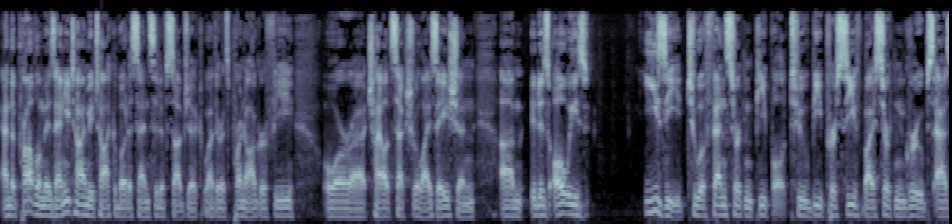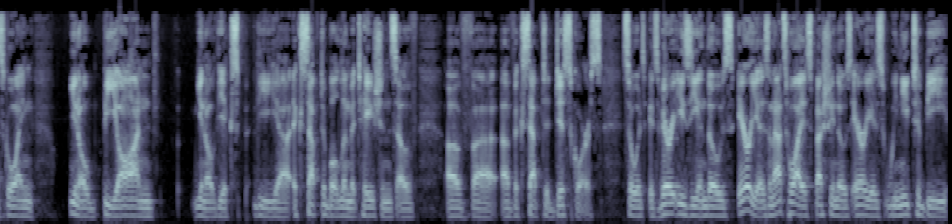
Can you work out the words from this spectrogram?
And the problem is, anytime you talk about a sensitive subject, whether it's pornography or uh, child sexualization, um, it is always easy to offend certain people, to be perceived by certain groups as going, you know, beyond, you know, the ex- the uh, acceptable limitations of of uh, of accepted discourse. So it's it's very easy in those areas, and that's why, especially in those areas, we need to be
